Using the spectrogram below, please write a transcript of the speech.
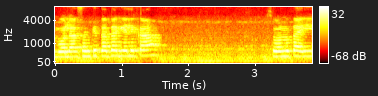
बोला संकेत दादा गेले का? सोनूताई?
